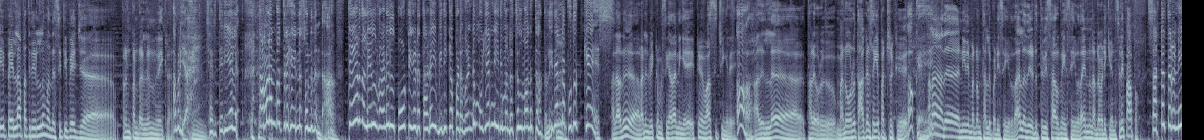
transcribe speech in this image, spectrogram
இப்ப எல்லா பத்திரிகைகளிலும் அந்த சிட்டி பேஜ் பிரிண்ட் பண்றதுன்னு நினைக்கிறேன். அப்படியா? சரி தெரியல. தமிழன் பத்திரிகை என்ன சொல்லுதுண்டா? தேர்தலில் ரணில் போட்டியிட தடை விதிக்கப்பட வேண்டும் உயர் நீதிமன்றத்தில் மனு தாக்கல். இது என்ன புது கேஸ் அதாவது ரணில் விக்ரமசிங்க தான் நீங்க ஏற்கனவே வாசிச்சீங்களே. அதுல ஒரு மனு ஒன்று தாக்கல் செய்யப்பட்டிருக்கு. ஆனா அதை நீதிமன்றம் தள்ளுபடி செய்கிறதா? அல்லது எடுத்து விசாரணை செய்கிறதா? என்ன நடவடிக்கைன்னு சொல்லி பார்ப்போம். சட்டத்தரணி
